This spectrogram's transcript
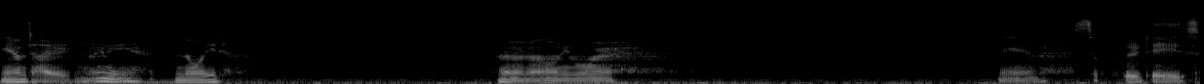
Yeah, I'm tired. Maybe annoyed. I don't know anymore. Man, simpler days.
